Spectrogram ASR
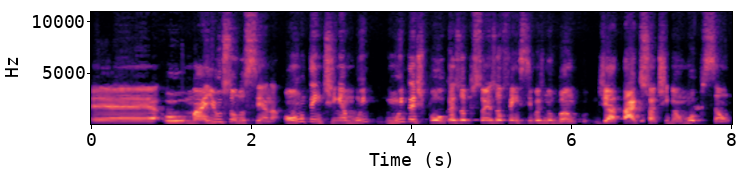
É, o Maílson Lucena, ontem tinha mui- muitas poucas opções ofensivas no banco. De ataque só tinha uma opção.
